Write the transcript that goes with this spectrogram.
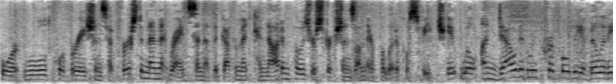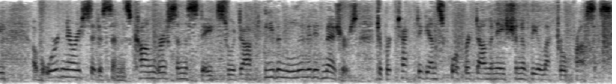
court ruled corporations have First Amendment rights and that the government cannot impose restrictions on their political speech. It will undoubtedly cripple the ability of ordinary citizens, Congress, and the states to adopt even limited measures to protect against corporate domination of the electoral process.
